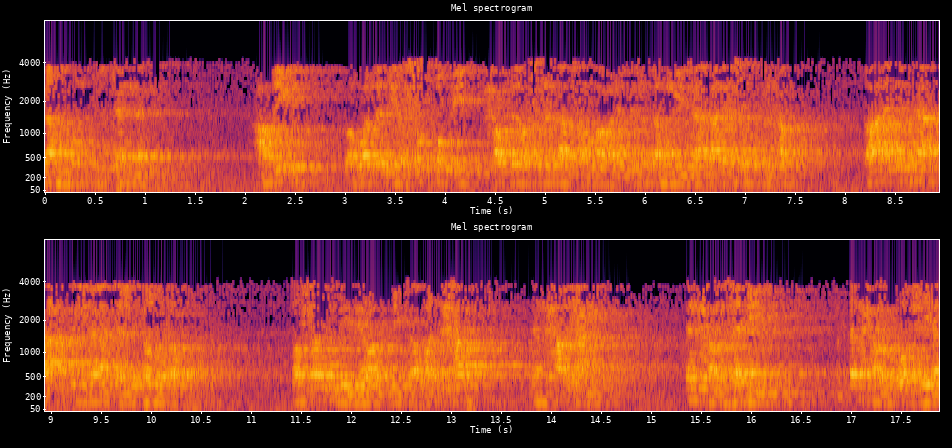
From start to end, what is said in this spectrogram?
نهر في الجنة. عظيم وهو الذي يصب في حوض رسول الله صلى الله عليه وسلم له ميزان يصب في الحوض قال إنا أعطيناك الكوثر فصل لربك وانحر. انحر يعني انحر الهدي انحر الأضحية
